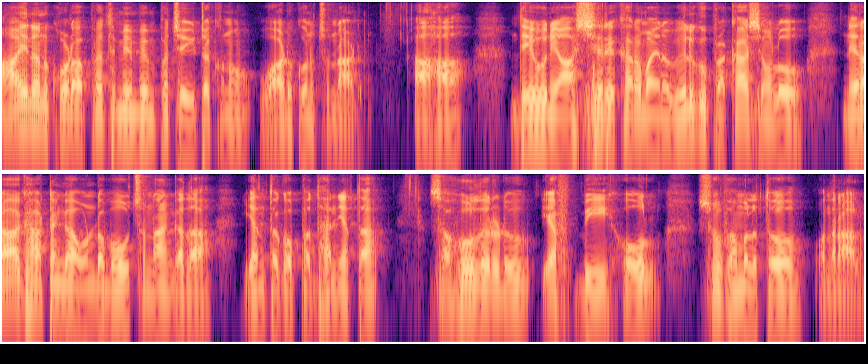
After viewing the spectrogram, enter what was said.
ఆయనను కూడా ప్రతిబింబింప చేయుటకును వాడుకొనుచున్నాడు. ఆహా దేవుని ఆశ్చర్యకరమైన వెలుగు ప్రకాశంలో నిరాఘాటంగా ఉండబోచున్నాం కదా ఎంత గొప్ప ధన్యత! సహోదరుడు ఎఫ్బి హోల్ శుభములతో వందనాలు.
